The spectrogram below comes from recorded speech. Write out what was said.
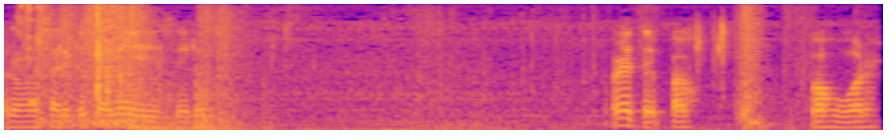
Pero me sale que sale de cero. Órale, para pa jugar.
